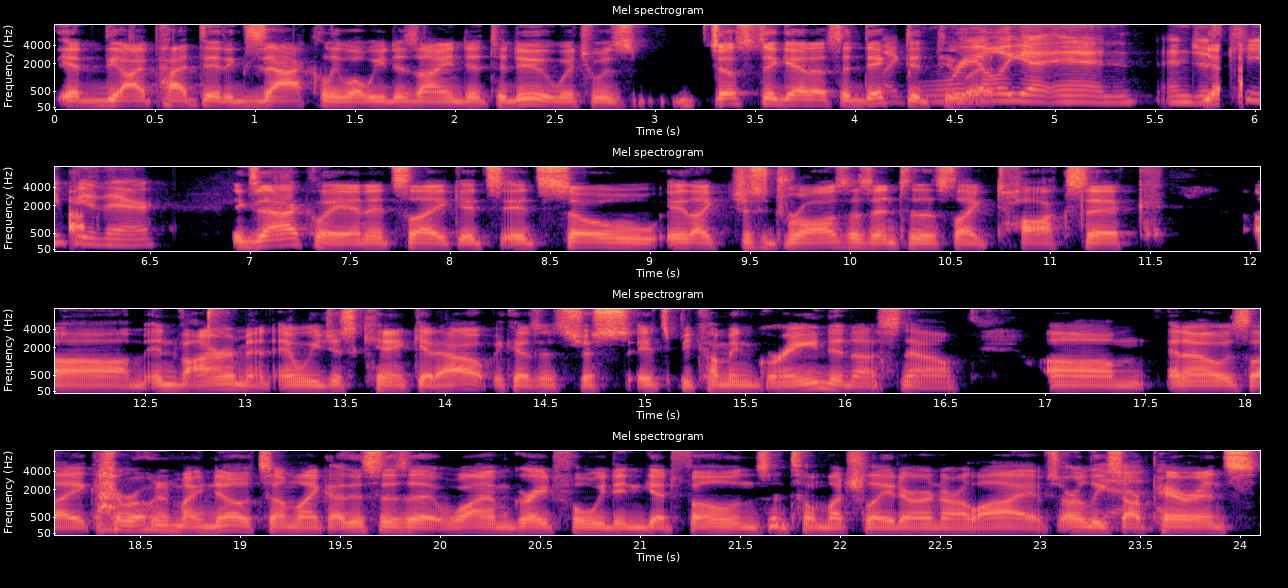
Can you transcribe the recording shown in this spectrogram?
it, the ipad did exactly what we designed it to do which was just to get us addicted like to reel it you in and just keep you there. exactly and it's like it's it's so it like just draws us into this like toxic um environment and we just can't get out because it's just it's become ingrained in us now um and i was like i wrote in my notes i'm like this is a, why i'm grateful we didn't get phones until much later in our lives or at least Yeah. our parents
